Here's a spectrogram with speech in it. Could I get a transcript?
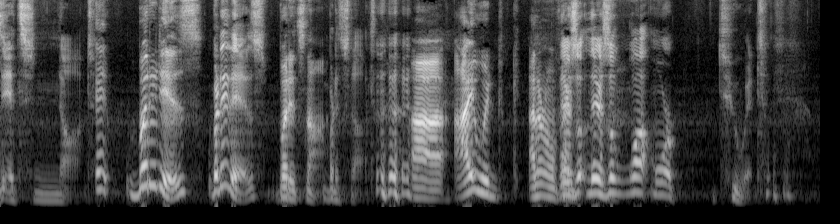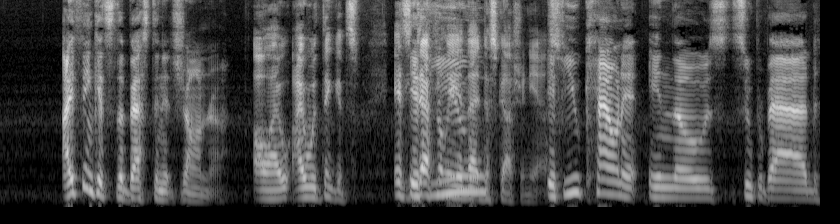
and it's not. It- but it is. but it is, But it's not. but it's not. uh, I would. I don't know if there's I, a, there's a lot more to it. I think it's the best in its genre. Oh, I I would think it's it's definitely in that discussion. Yes. if you count it in those super bad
